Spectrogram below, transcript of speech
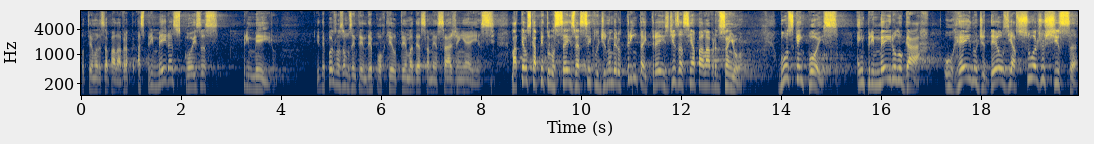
o tema dessa palavra. As primeiras coisas primeiro. E depois nós vamos entender por que o tema dessa mensagem é esse. Mateus capítulo 6, versículo de número 33, diz assim a palavra do Senhor: Busquem, pois, em primeiro lugar o reino de Deus e a sua justiça,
